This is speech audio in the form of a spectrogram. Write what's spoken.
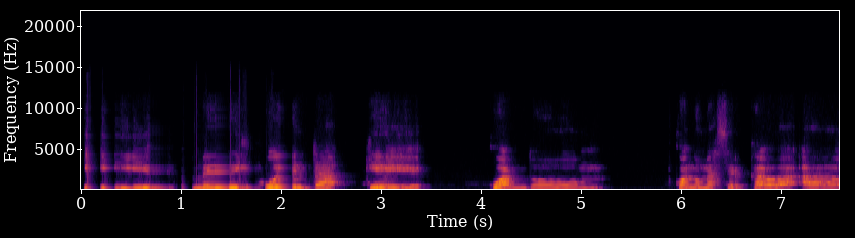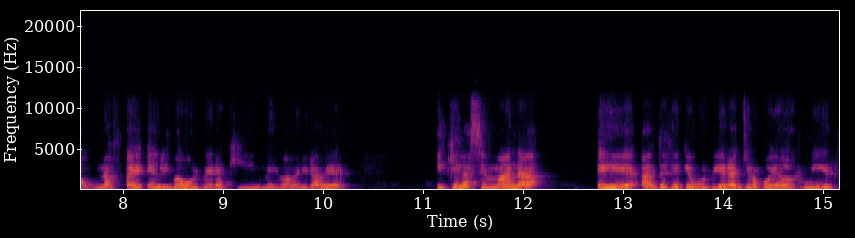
Y me di cuenta que cuando, cuando me acercaba a una, eh, él iba a volver aquí, me iba a venir a ver, y que la semana eh, antes de que volviera yo no podía dormir,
